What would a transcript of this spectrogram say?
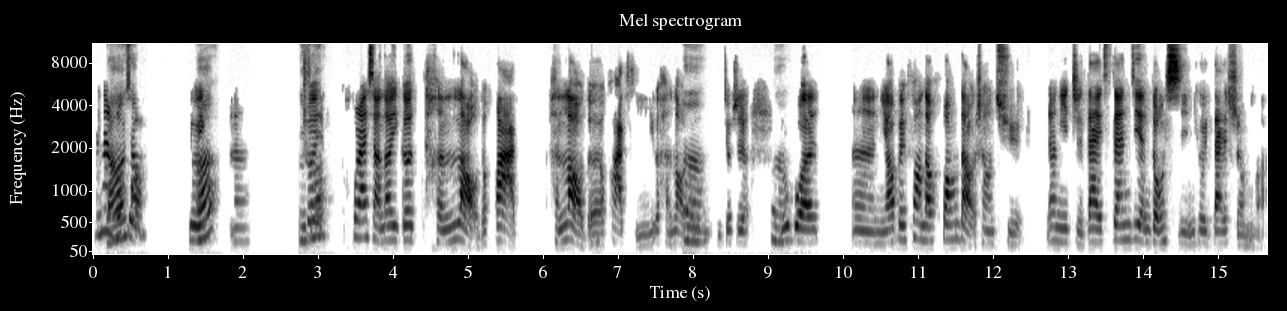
然后像有一嗯，你说忽然想到一个很老的话。很老的话题，一个很老的问题，就是如果嗯你要被放到荒岛上去，让你只带三件东西，你会带什么？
